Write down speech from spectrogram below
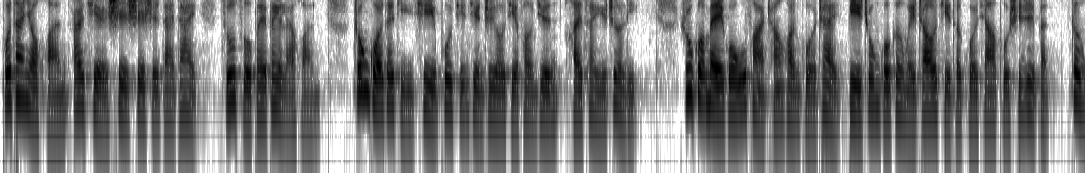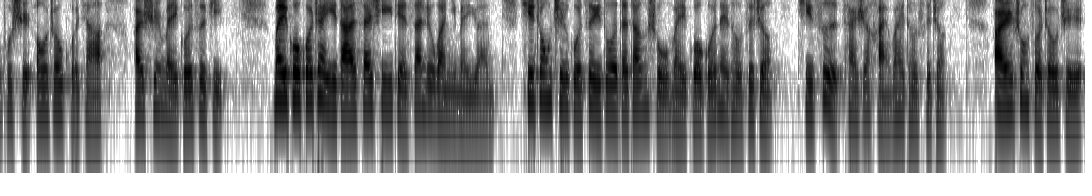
不但要还，而且是世世代代、祖祖辈辈来还。中国的底气不仅仅只有解放军，还在于这里。如果美国无法偿还国债，比中国更为着急的国家不是日本，更不是欧洲国家，而是美国自己。美国国债已达三十一点三六万亿美元，其中持股最多的当属美国国内投资者，其次才是海外投资者。而众所周知，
